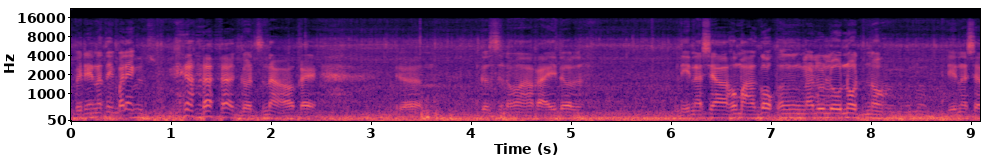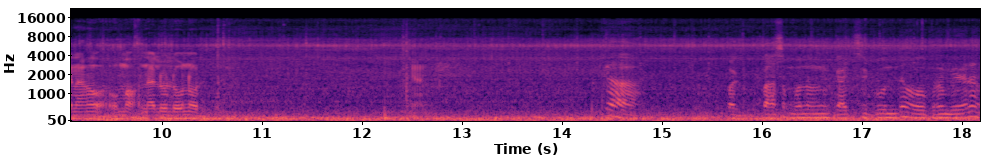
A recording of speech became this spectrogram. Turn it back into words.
Pwede natin balik. Goods. goods na, okay. Yan. Goods na mga ka-idol. Hindi na siya humagok ang nalulunod, no? Hindi na siya na, nalulunod. Yan. ka. Pagpasok mo ng kahit segunda o primera,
